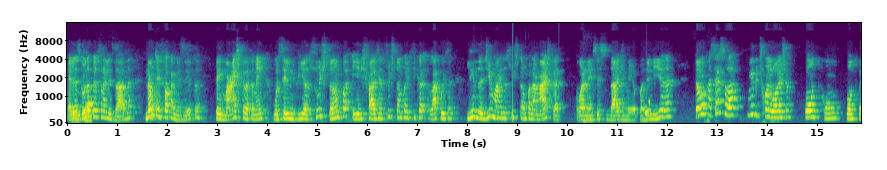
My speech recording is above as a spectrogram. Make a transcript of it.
ela é toda personalizada. Não tem só camiseta. Tem máscara também. Você envia a sua estampa e eles fazem a sua estampa e fica lá coisa linda demais a sua estampa na máscara, agora na necessidade meio pandemia, né? Então, acessa lá, bitcoinloja.com.br.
